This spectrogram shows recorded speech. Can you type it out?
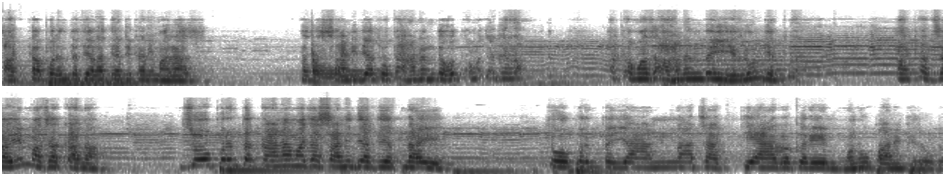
आत्तापर्यंत त्याला त्या ठिकाणी महाराज माझ्या सानिध्यात होता आनंद होता माझ्या घरात. आता माझा आनंदही हिरवून घेतला आता जाईन माझा काना. जोपर्यंत काना माझ्या सानिध्यात येत नाही तोपर्यंत या अन्नाचा त्याग करेन म्हणून पाणी फिरवलं.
